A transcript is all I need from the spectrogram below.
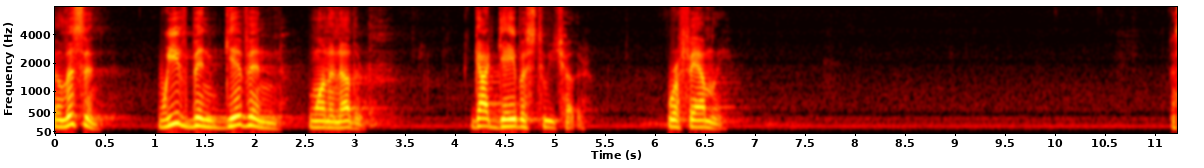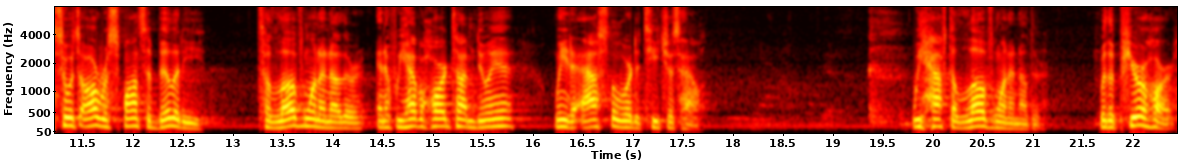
Now, listen, we've been given one another. God gave us to each other. We're a family. And so it's our responsibility to love one another. And if we have a hard time doing it, we need to ask the Lord to teach us how we have to love one another with a pure heart,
